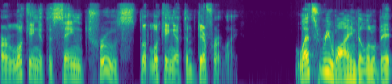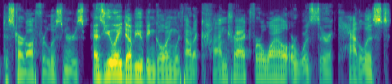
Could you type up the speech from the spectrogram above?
are looking at the same truths but looking at them differently. Let's rewind a little bit to start off for listeners. Has UAW been going without a contract for a while, or was there a catalyst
